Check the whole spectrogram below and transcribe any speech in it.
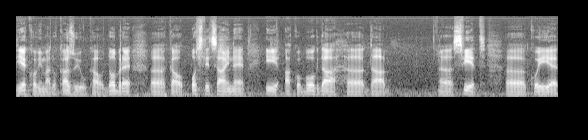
vjekovima dokazuju kao dobre, kao podsticajne i ako Bog da, da svijet koji je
